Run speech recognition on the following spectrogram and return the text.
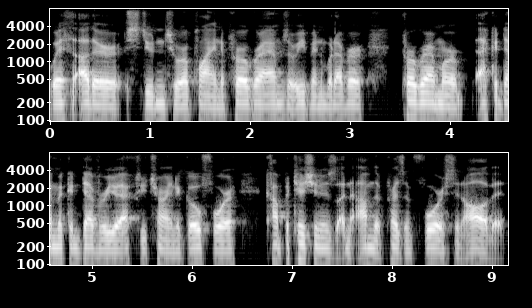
with other students who are applying to programs or even whatever program or academic endeavor you're actually trying to go for. Competition is an omnipresent force in all of it.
